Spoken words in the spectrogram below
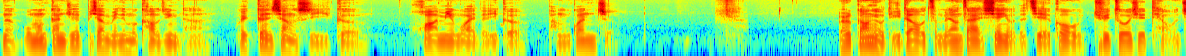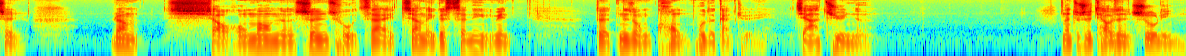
那我们感觉比较没那么靠近他，会更像是一个画面外的一个旁观者。而刚有提到，怎么样在现有的结构去做一些调整，让小红帽呢身处在这样的一个森林里面的那种恐怖的感觉加剧呢？那就是调整树林，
